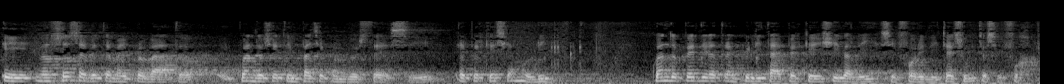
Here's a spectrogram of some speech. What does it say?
E non so se avete mai provato, quando siete in pace con voi stessi, è perché siamo lì. Quando perdi la tranquillità è perché esci da lì, sei fuori di te, subito sei fuori.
